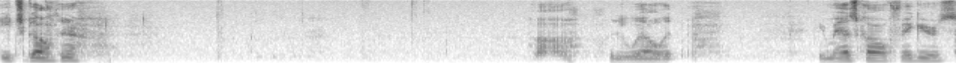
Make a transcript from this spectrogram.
each go there. Uh, pretty well with your Mezco figures.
